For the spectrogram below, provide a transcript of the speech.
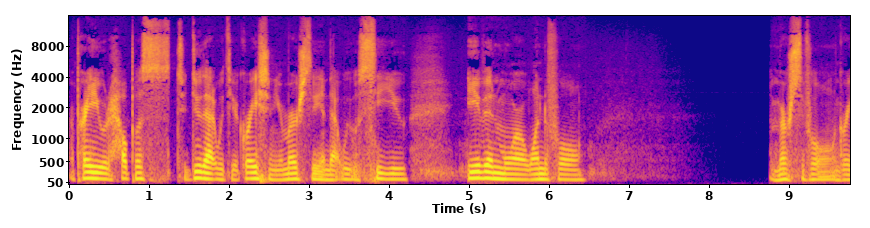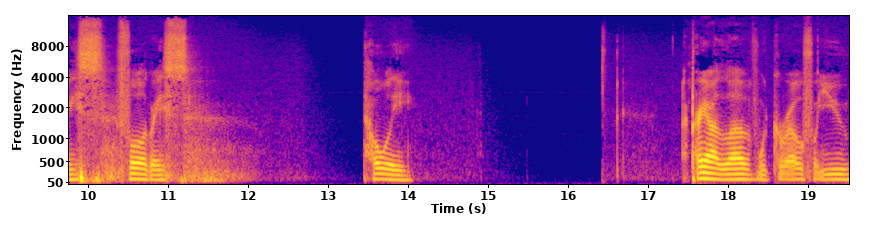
I pray you would help us to do that with your grace and your mercy, and that we will see you even more wonderful, merciful, and grace, full of grace, holy. I pray our love would grow for you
